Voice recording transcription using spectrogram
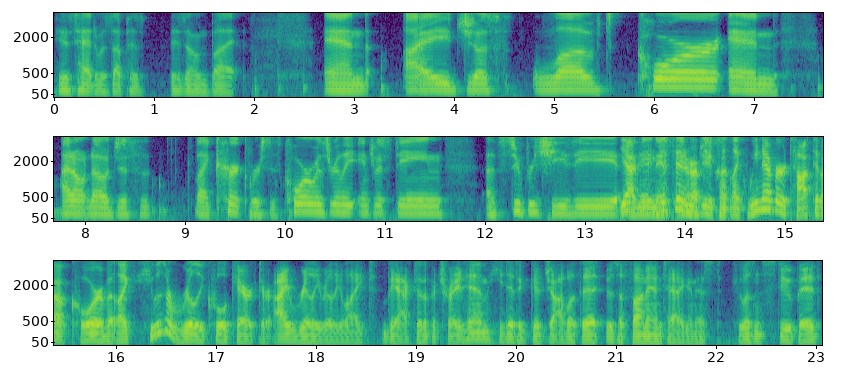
his head was up his his own butt, and I just loved Kor and I don't know, just like Kirk versus Kor was really interesting. Uh, super cheesy. Yeah, I mean, just to interrupt you, Clint. Like we never talked about Kor, but like he was a really cool character. I really, really liked the actor that portrayed him. He did a good job with it. It was a fun antagonist. He wasn't stupid.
